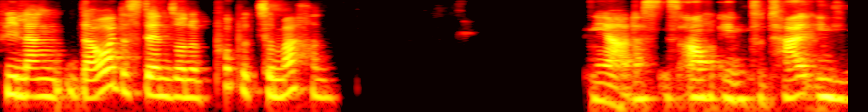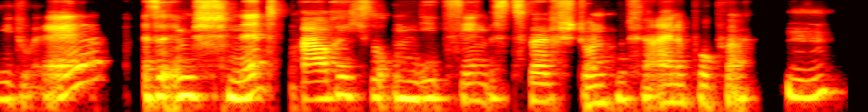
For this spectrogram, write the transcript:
Wie lange dauert es denn, so eine Puppe zu machen? Ja, das ist auch eben total individuell. Also im Schnitt brauche ich so um die 10 bis 12 Stunden für eine Puppe. Mhm.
